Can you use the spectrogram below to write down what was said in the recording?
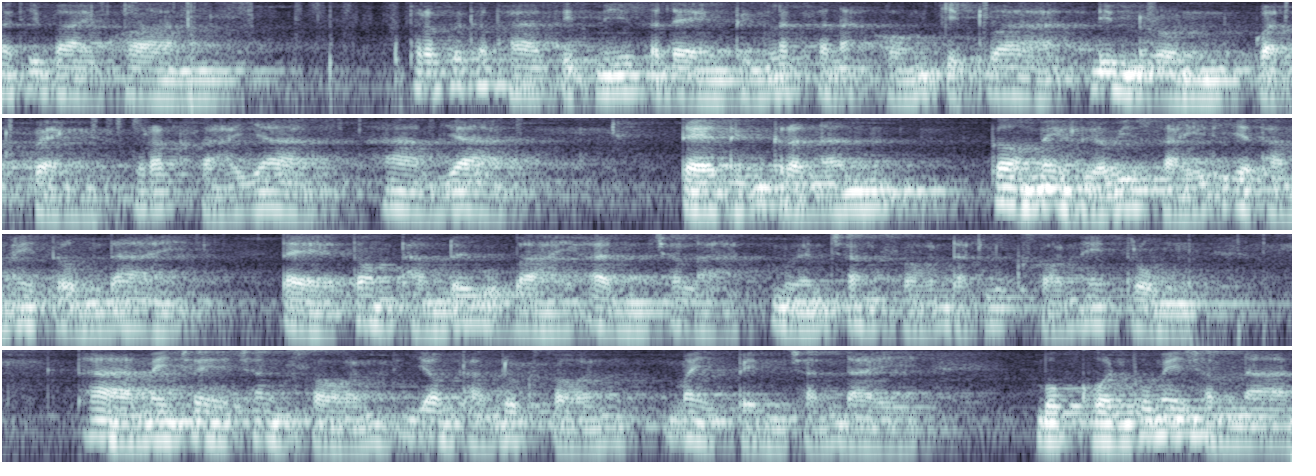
อธิบายความ พระพุทธภาษิตนี้แสดงถึงลักษณะของจิตว่าดิ้นรน กวัดแกว่ง รักษายาก ห้ามยาก แต่ถึงกระนั้นก็ไม่เหลือวิสัยที่จะทำให้ตรงได้ แต่ต้องทำด้วยอุบายอันฉลาดเหมือนช่างสอนดัดลูกศรให้ตรง ถ้าไม่ใช่ช่างสอนย่อมทำลูกศรไม่เป็นชั้นใด บุคคลผู้ไม่ชำนาญ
